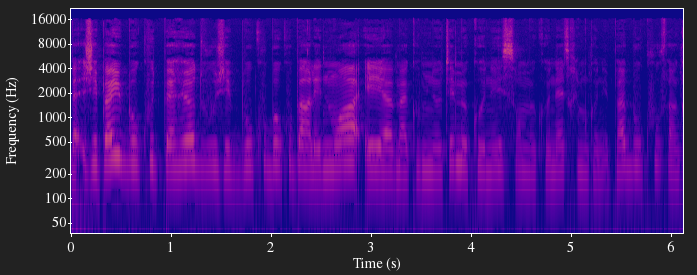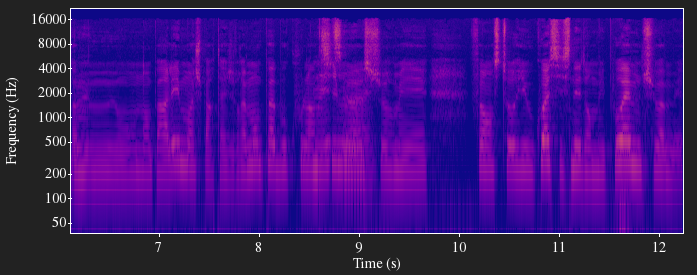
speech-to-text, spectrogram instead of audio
bah, j'ai pas eu beaucoup de périodes où j'ai beaucoup, beaucoup parlé de moi et ma communauté me connaît sans me connaître et me connaît pas beaucoup. Enfin, comme on en parlait, moi, je partage vraiment pas beaucoup l'intime sur mes enfin en story ou quoi si ce n'est dans mes poèmes tu vois mais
